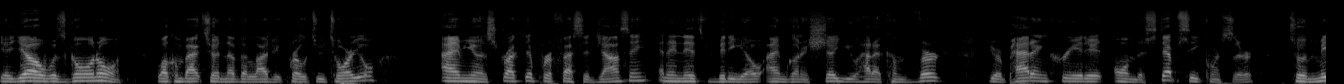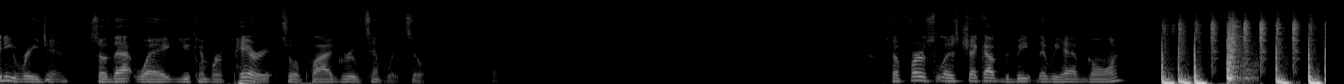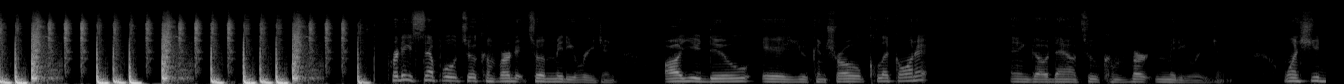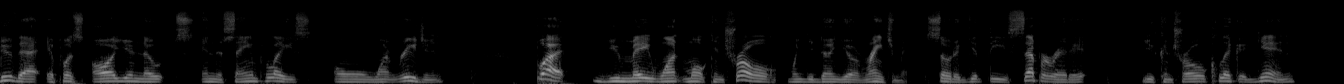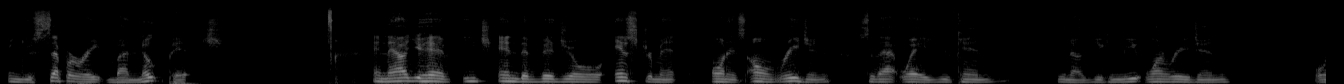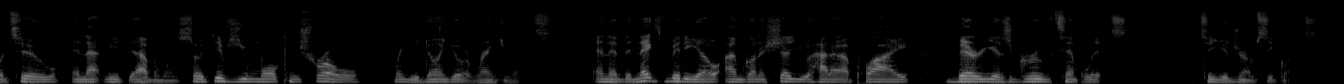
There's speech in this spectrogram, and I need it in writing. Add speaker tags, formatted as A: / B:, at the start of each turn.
A: Yo, yo, what's going on? Welcome back to another Logic Pro tutorial. I am your instructor, Professor Johnson, and in this video, I'm going to show you how to convert your pattern created on the step sequencer to a MIDI region so that way you can prepare it to apply a groove template to it. So first, let's check out the beat that we have going. Pretty simple to convert it to a MIDI region. All you do is you control click on it and go down to convert MIDI region. Once you do that, it puts all your notes in the same place on one region, but you may want more control when you're done your arrangement. So to get these separated, you control click again and you separate by note pitch. And now you have each individual instrument on its own region so that way you can you know you can mute one region or two and not mute the other ones. So it gives you more control when you're doing your arrangements. And in the next video i'm going to show you how to apply various groove templates to your drum sequence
